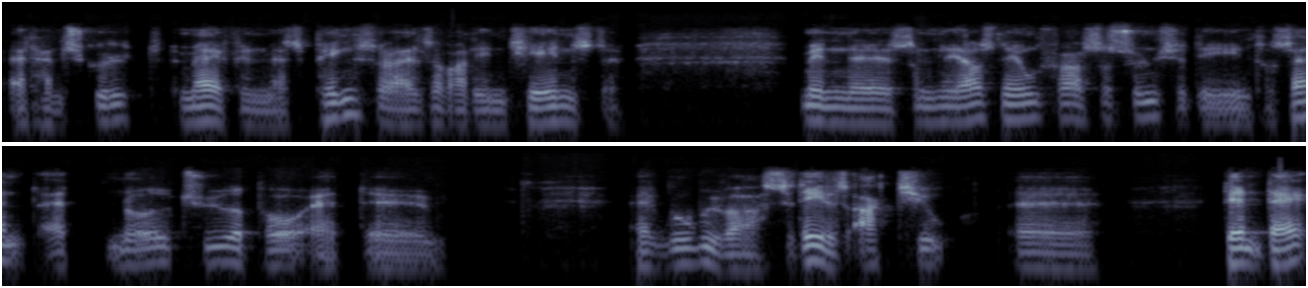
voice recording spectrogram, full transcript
at han skyldte mafiaen en masse penge, så altså var det en tjeneste. Men øh, som jeg også nævnte før, så synes jeg, det er interessant, at noget tyder på, at, øh, at Ruby var særdeles aktiv øh, den dag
